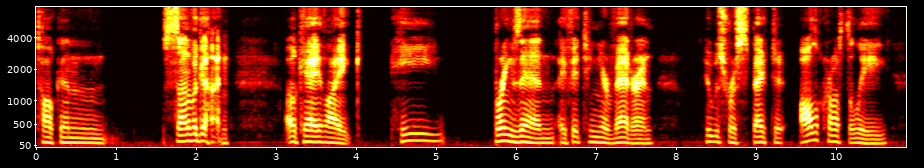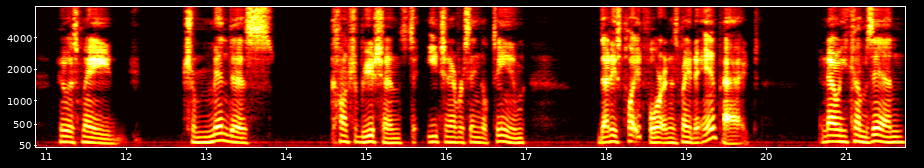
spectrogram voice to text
talking son of a gun. Okay, like, he brings in a 15 year veteran who was respected all across the league, who has made tremendous contributions to each and every single team that he's played for and has made an impact. And now he comes in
